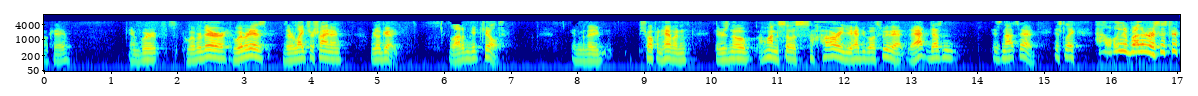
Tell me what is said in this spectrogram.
Okay, and we're whoever there, whoever it is, their lights are shining real good. A lot of them get killed, and when they show up in heaven, there's no, oh, I'm so sorry you had to go through that. That doesn't, is not said. It's like, hallelujah, brother or sister,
